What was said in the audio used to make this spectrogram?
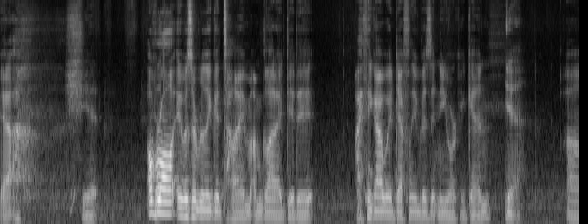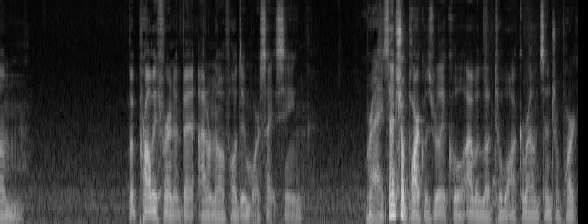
Yeah. shit. Overall, it was a really good time. I'm glad I did it. I think I would definitely visit New York again. Yeah. Um, but probably for an event. I don't know if I'll do more sightseeing. Right. Central Park was really cool. I would love to walk around Central Park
